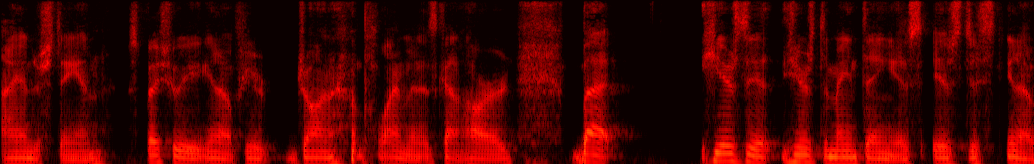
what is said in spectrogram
I understand, especially you know if you're drawing unemployment, it's kind of hard. But here's the here's the main thing is is just you know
